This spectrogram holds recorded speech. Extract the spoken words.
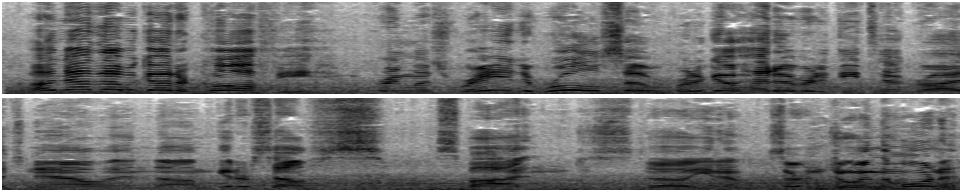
Well, now that we got our coffee, we're pretty much ready to roll. So we're gonna go head over to Detail Garage now and um, get ourselves a spot and just, uh, you know, start enjoying the morning.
